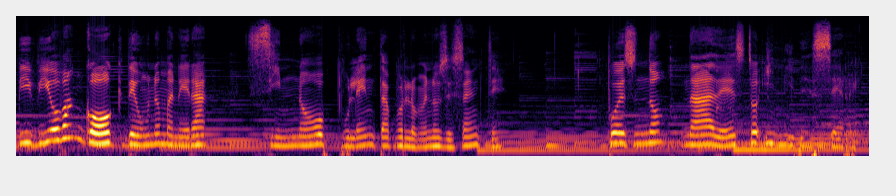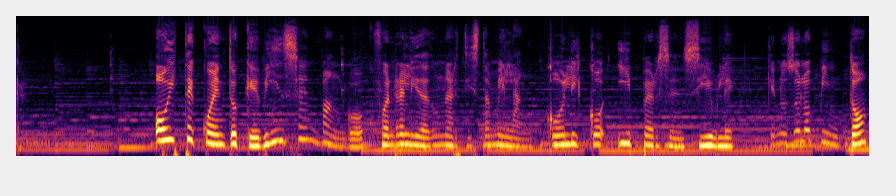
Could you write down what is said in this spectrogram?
Vivió Van Gogh de una manera, si no opulenta, por lo menos decente. Pues no, nada de esto y ni de cerca. Hoy te cuento que Vincent Van Gogh fue en realidad un artista melancólico, hipersensible, que no solo pintó,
